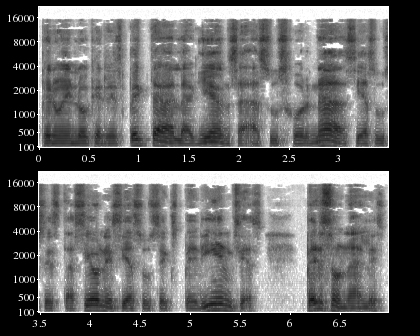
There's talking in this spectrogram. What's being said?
Pero en lo que respecta a la guianza, a sus jornadas y a sus estaciones y a sus experiencias personales,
